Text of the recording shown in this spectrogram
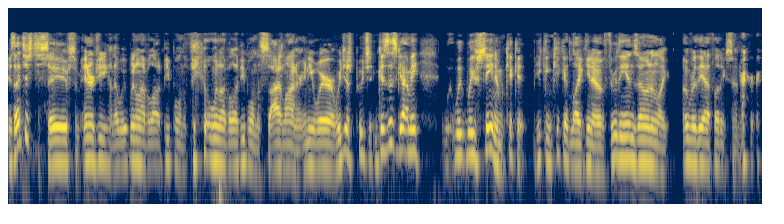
Is that just to save some energy? I know we, we don't have a lot of people on the field. We don't have a lot of people on the sideline or anywhere. Are we just pooching? Because this guy, I mean, we, we've seen him kick it. He can kick it like, you know, through the end zone and like over the athletic center.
